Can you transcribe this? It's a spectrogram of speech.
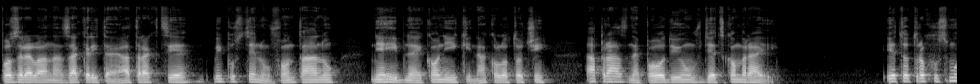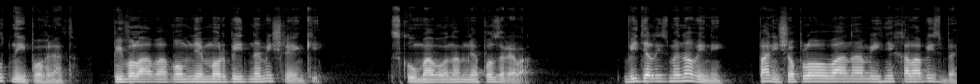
Pozrela na zakryté atrakcie, vypustenú fontánu, nehybné koníky na kolotoči a prázdne pódium v detskom raji. Je to trochu smutný pohľad. Vyvoláva vo mne morbídne myšlienky. Skúmavo na mňa pozrela. Videli sme noviny. Pani Šoplová nám ich nechala v izbe.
